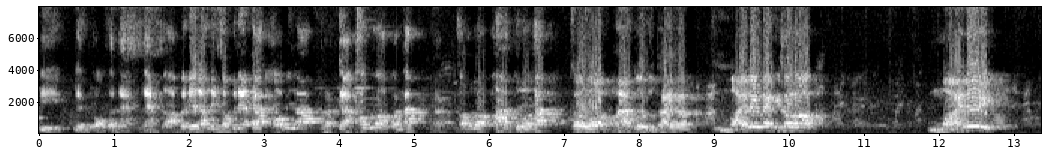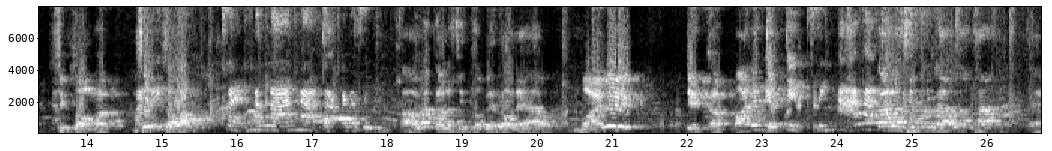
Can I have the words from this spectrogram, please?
ที่เรื่องของสนามนะสามประเด็นแล้วถึงสองประเด็นอาจารย์ขอเวลาประกาศเข้ารอบก่อนครับครับเข้ารอบห้าตัวครับ เข้ารอบห้าตัวสุดท้ายครับ หมายเลขแรกที่เข้ารอบ หมายเลขสิบสองครับหมายสิเลบขสองแสนพันล้าน ค่ะจากกาฬสินธุ์เอาละกาลสินธุ์เขาไปรอแล้ว หมายเลขรอบไปแล้วเจ็ดครับ หมายเลขเจ็ดเจ็ดสิงหาค่ะกาลสินธุ์อีกแล้วนะท่านแหม่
